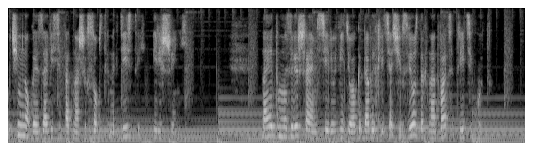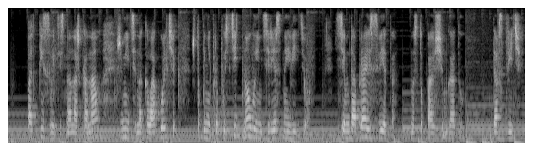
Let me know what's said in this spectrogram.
Очень многое зависит от наших собственных действий и решений. На этом мы завершаем серию видео о годовых летящих звездах на 23 год. Подписывайтесь на наш канал, жмите на колокольчик, чтобы не пропустить новые интересные видео. Всем добра и света в наступающем году. До встречи!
